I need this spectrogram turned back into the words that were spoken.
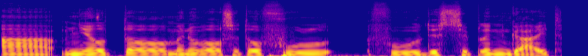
A měl to, jmenovalo se to Full, Full Discipline Guide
